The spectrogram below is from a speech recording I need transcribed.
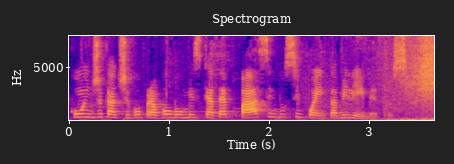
com indicativo para volumes que até passem dos 50 milímetros.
